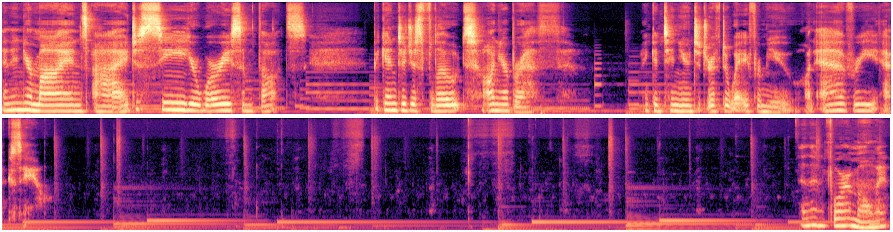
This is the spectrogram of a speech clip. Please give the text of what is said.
And in your mind's eye, just see your worrisome thoughts begin to just float on your breath and continue to drift away from you on every exhale. And then for a moment,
